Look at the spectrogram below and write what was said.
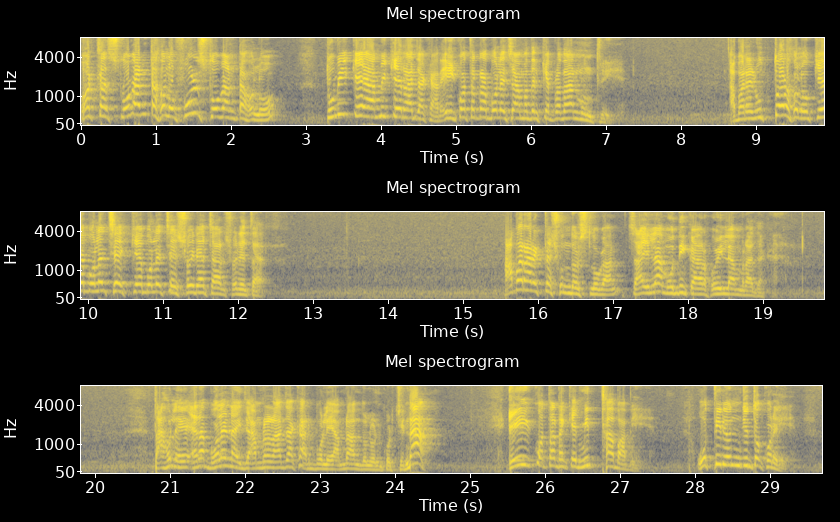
অর্থাৎ স্লোগানটা হলো ফুল স্লোগানটা হলো তুমি কে আমি কে রাজাকার? এই কথাটা বলেছে আমাদেরকে প্রধানমন্ত্রী। আবার এর উত্তর হলো কে বলেছে কে বলেছে? স্বৈরাচার স্বৈরাচার। আবার আরেকটা সুন্দর স্লোগান, চাইলাম অধিকার, হইলাম রাজাকার। তাহলে এরা বলে নাই যে আমরা রাজাকার বলে আমরা আন্দোলন করছি। না! এই কথাটাকে মিথ্যাভাবে অতিরঞ্জিত করে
